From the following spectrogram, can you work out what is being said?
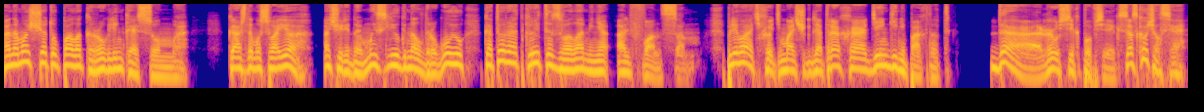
а на мой счет упала кругленькая сумма. Каждому свое, очередной мыслью гнал другую, которая открыто звала меня Альфонсом. Плевать, хоть мальчик для траха, деньги не пахнут. «Да, Русик-пупсик, соскучился?»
